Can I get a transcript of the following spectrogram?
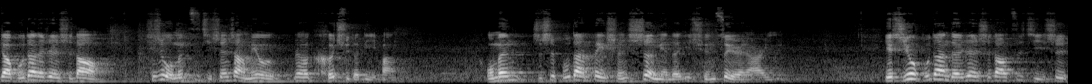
要不断的认识到，其实我们自己身上没有任何可取的地方，我们只是不断被神赦免的一群罪人而已。也只有不断的认识到自己是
